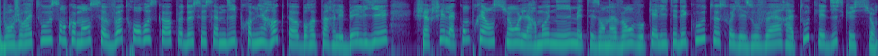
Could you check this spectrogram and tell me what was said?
Bonjour à tous, on commence votre horoscope de ce samedi 1er octobre par les béliers. Cherchez la compréhension, l'harmonie, mettez en avant vos qualités d'écoute, soyez ouverts à toutes les discussions.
